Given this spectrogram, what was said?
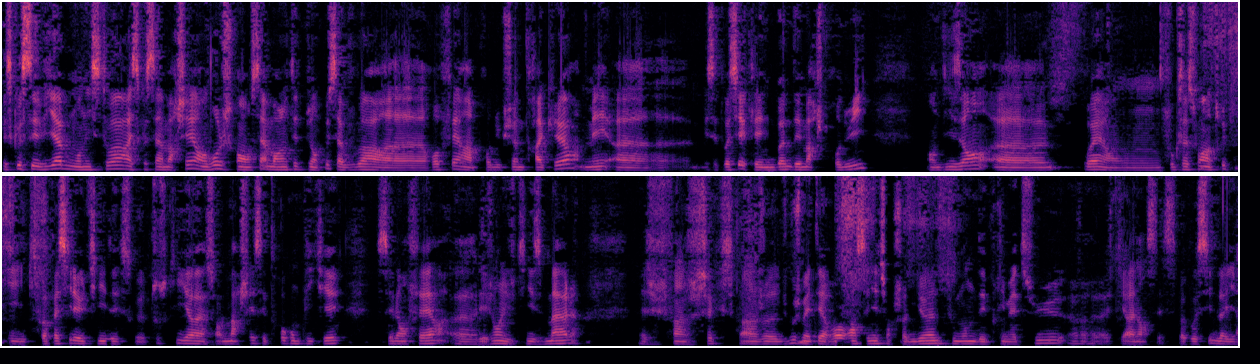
est-ce que c'est viable mon histoire? Est-ce que ça a marché? En gros, je commençais à m'orienter de plus en plus à vouloir euh, refaire un production tracker, mais, euh, cette fois-ci avec une bonne démarche produit, en disant, ouais, il faut que ça soit un truc qui, soit facile à utiliser, parce que tout ce qu'il y a sur le marché, c'est trop compliqué, c'est l'enfer, les gens ils utilisent mal. Du coup, je m'étais renseigné sur Shotgun, tout le monde déprimait dessus. Euh, je dirais non, c'est pas possible. Là, il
